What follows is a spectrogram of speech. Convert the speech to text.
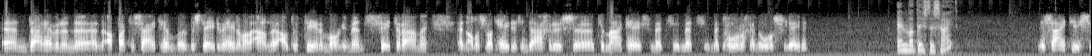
En daar hebben we een, eh, een aparte site, besteden we helemaal aan uh, autoriterend monument, veteranen en alles wat heden ten dagen dus te maken heeft met, met, met oorlog en oorlogsverleden. En wat is de site? De site is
